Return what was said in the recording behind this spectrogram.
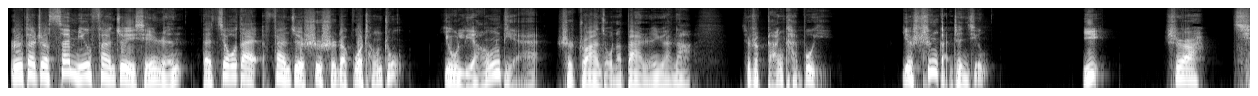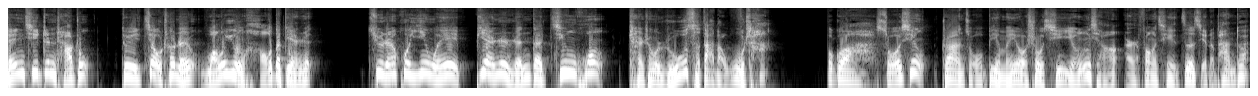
而在这三名犯罪嫌疑人在交代犯罪事实的过程中，有两点是专案组的办案人员呢，就是感慨不已，也深感震惊。一是前期侦查中对轿车人王永豪的辨认，居然会因为辨认人的惊慌产生如此大的误差。不过，所幸专案组并没有受其影响而放弃自己的判断。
